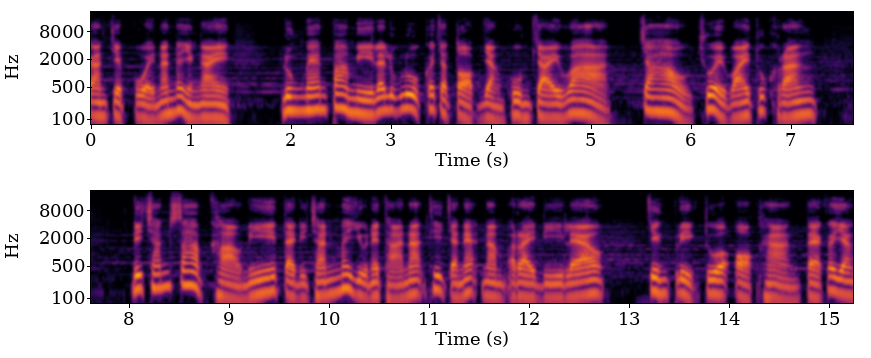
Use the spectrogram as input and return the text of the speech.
การเจ็บป่วยนั้นได้ยังไง ลุงแม้นป้ามีและลูกๆก็จะตอบอย่างภูมิใจว่า เจ้าช่วยไว้ทุกครั้ง ดิฉันทราบข่าวนี้แต่ดิฉันไม่อยู่ในฐานะที่จะแนะนำอะไรดีแล้ว จึงปลีกตัวออกห่าง แต่ก็ยัง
